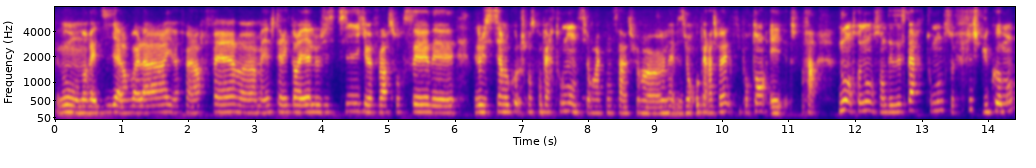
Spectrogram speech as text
nous, on aurait dit, alors voilà, il va falloir faire euh, un maillage territorial logistique, il va falloir sourcer des, logisticiens locaux. Je pense qu'on perd tout le monde si on raconte ça sur euh, la vision opérationnelle, qui pourtant est, enfin, nous, entre nous, on s'en désespère. Tout le monde se fiche du comment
